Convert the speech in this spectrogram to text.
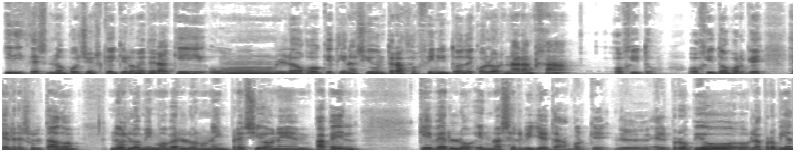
y dices, no, pues yo es que quiero meter aquí un logo que tiene así un trazo finito de color naranja, ojito. Ojito porque el resultado no es lo mismo verlo en una impresión en papel que verlo en una servilleta, porque el propio, la propia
